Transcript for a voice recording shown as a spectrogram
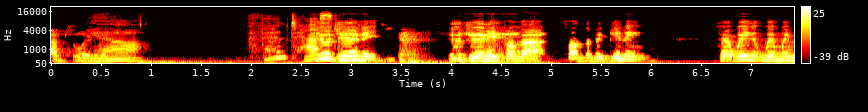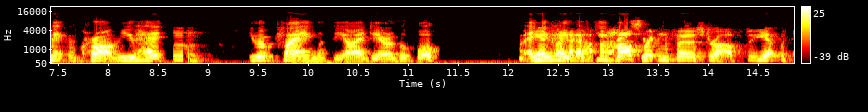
absolutely, Yeah. Fantastic. your journey, your journey from the from the beginning. So when when we met in Crom, you had Mm. you were playing with the idea of a book, and yes, you had, had a a, half-written first draft. Yep.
